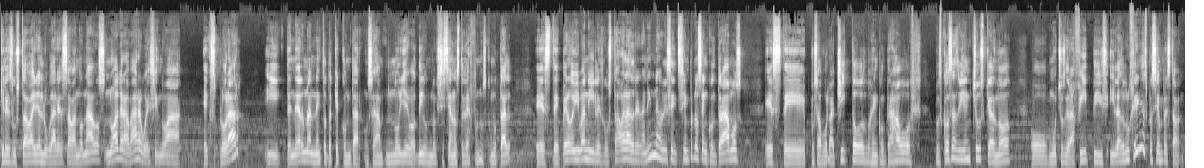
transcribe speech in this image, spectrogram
que les gustaba ir a lugares abandonados, no a grabar, güey, sino a explorar y tener una anécdota que contar. O sea, no llevo, digo, no existían los teléfonos como tal, este, pero iban y les gustaba la adrenalina. Dice, siempre nos encontrábamos, este, pues a borrachitos, nos encontrábamos, pues cosas bien chuscas, ¿no? O muchos grafitis y las brujerías, pues siempre estaban.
